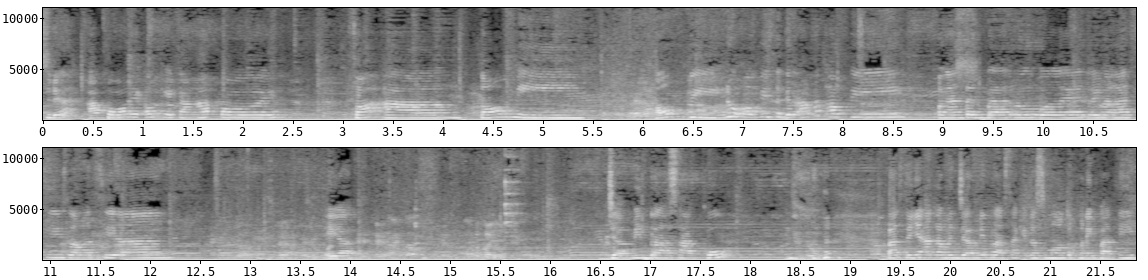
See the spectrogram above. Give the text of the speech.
sudah? Apoy, oke Kang Apoy. Faang, Tommy, Ovi. Duh, Ovi seger amat Ovi. Pengantin baru boleh. Terima kasih. Selamat siang. Iya. Jamin rasaku. Pastinya akan menjamin rasa kita semua untuk menikmati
